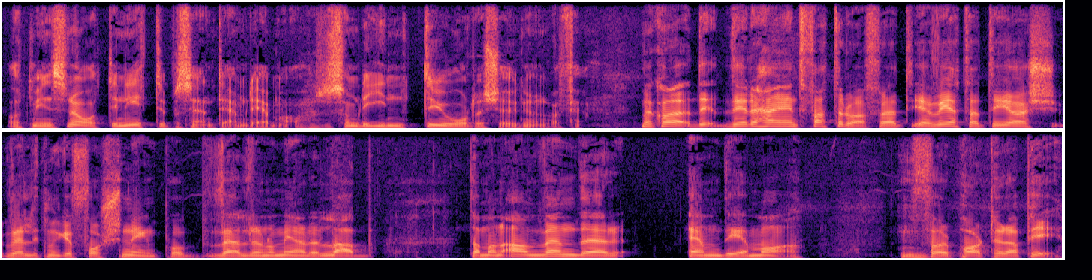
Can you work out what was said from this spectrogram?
åtminstone 80-90% MDMA, som det inte gjorde 2005. Men kolla, det, det är det här jag inte fattar då. För att jag vet att det görs väldigt mycket forskning på välrenommerade labb där man använder MDMA för parterapi.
